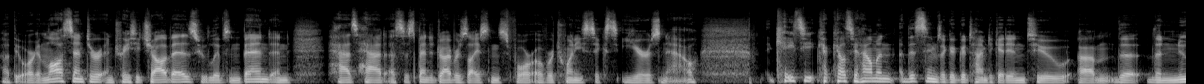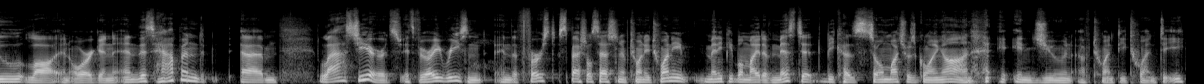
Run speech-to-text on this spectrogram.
of the Oregon Law Center, and Tracy Chavez, who lives in Bend and has had a suspended driver's license for over 26 years now. Casey, Kelsey Heilman, this seems like a good time to get into um, the the new law in Oregon, and this happened um, last year. It's it's very recent. In the first special session of 2020, many people might have missed it because so much was going on in June of 2020.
